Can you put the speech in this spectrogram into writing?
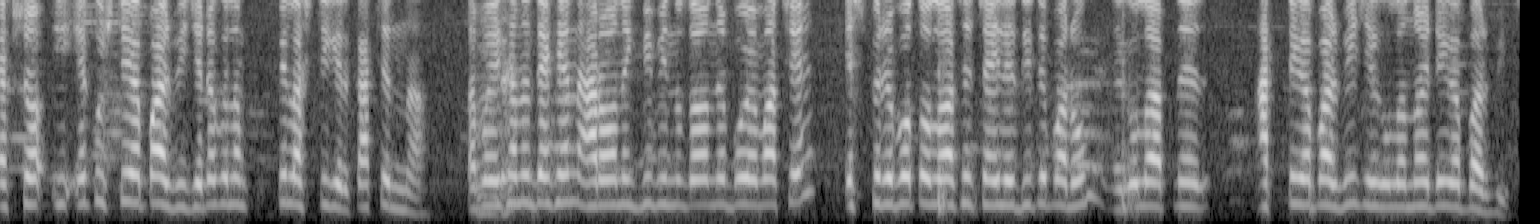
একশো একুশ টাকা পার পিস এটা করলাম প্লাস্টিকের কাচের না। তারপর এখানে দেখেন আরও অনেক বিভিন্ন ধরনের বয়ম আছে। স্প্রে বোতল আছে চাইলে দিতে পারুন এগুলো আপনার আট টাকা পার পিস এগুলো নয় টাকা পার পিস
